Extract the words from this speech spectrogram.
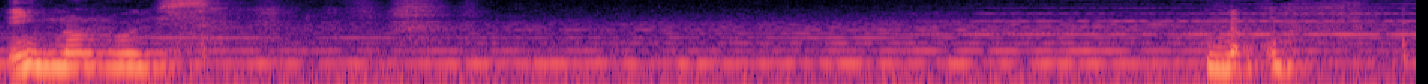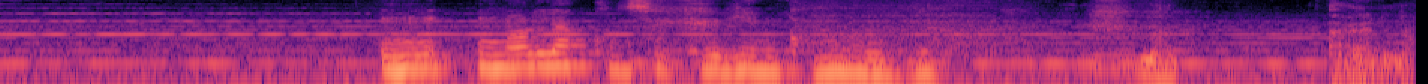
Y no lo hice. No, no, no le aconsejé bien como A ver, no.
